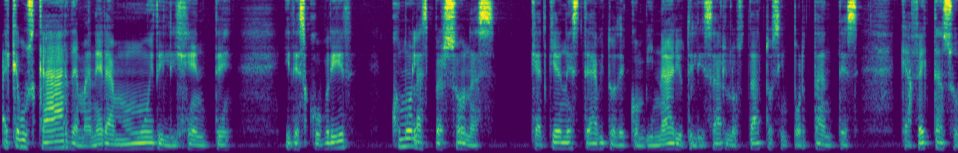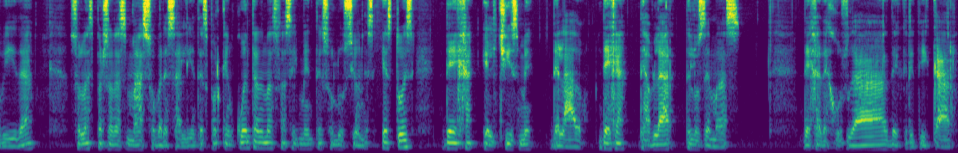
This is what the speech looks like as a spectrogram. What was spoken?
Hay que buscar de manera muy diligente y descubrir cómo las personas que adquieren este hábito de combinar y utilizar los datos importantes que afectan su vida son las personas más sobresalientes porque encuentran más fácilmente soluciones. Esto es, deja el chisme de lado, deja de hablar de los demás, deja de juzgar, de criticar.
